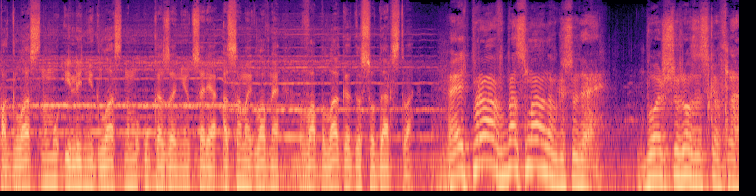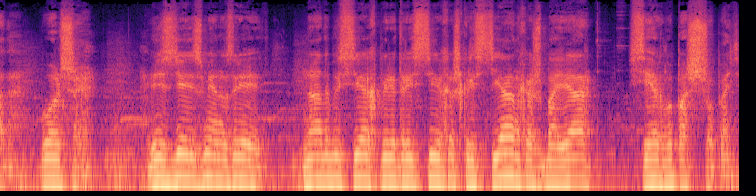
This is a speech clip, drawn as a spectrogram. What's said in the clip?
по гласному или негласному указанию царя, а самое главное – во благо государства. А ведь прав Басманов, государь. Больше розысков надо. Больше. Везде измена зреет. Надо бы всех перетрясти, аж крестьян, аж бояр. Всех бы пощупать.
